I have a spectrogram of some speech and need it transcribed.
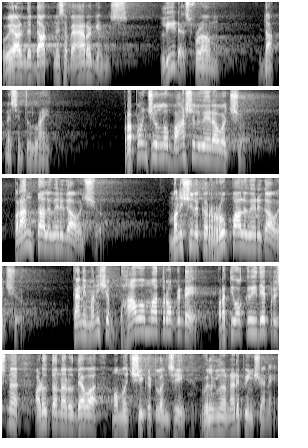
We are in the darkness of arrogance. Lead us from darkness into light. Light ప్రపంచంలో భాషలు వేరవచ్చు ప్రాంతాలు వేరు కావచ్చు మనుషుల యొక్క రూపాలు వేరు కావచ్చు కానీ మనిషి భావం మాత్రం ఒకటే ప్రతి ఒక్కరు ఇదే ప్రశ్న అడుగుతున్నారు దేవా మమ్మల్ని చీకట్లోంచి వెలుగులో నడిపించని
